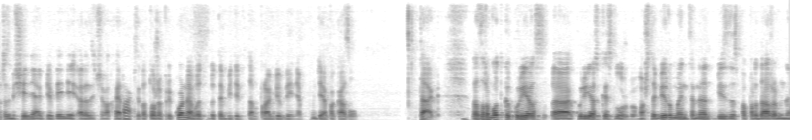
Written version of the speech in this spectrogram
размещения объявлений различного характера. Тоже прикольно, вы, там видели там про объявления, я показывал. Так, разработка курьерс, э, курьерской службы, масштабируемый интернет-бизнес по продажам э,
